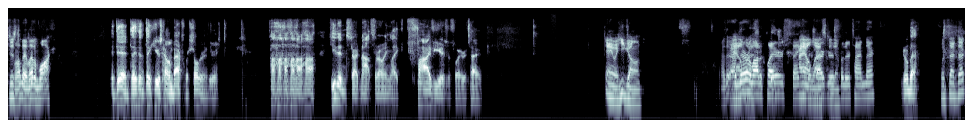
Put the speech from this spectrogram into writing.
Just Well, they let him walk. They did. They didn't think he was coming back from a shoulder injury. Ha ha ha ha ha ha. He didn't start not throwing like five years before he retired. anyway, he gone. Are there, I are there a lot of players thanking I the Chargers him. for their time there? Go back. What's that, Doug?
